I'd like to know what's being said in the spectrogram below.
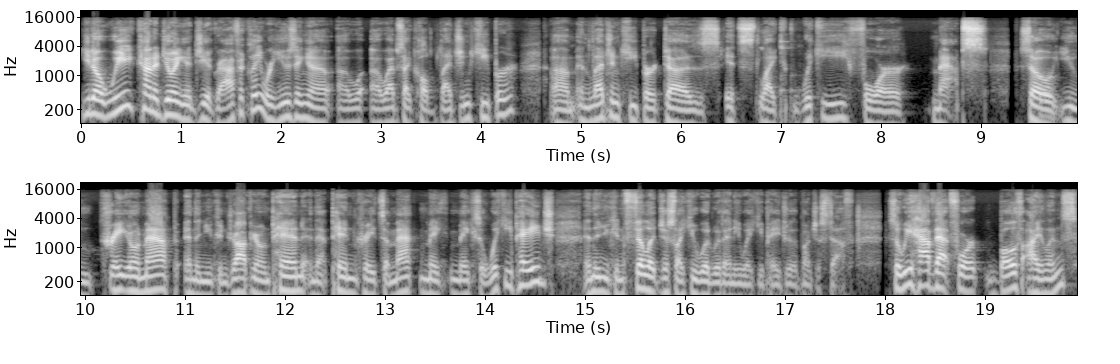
you know, we kind of doing it geographically. We're using a, a, a website called Legend Keeper, um, and Legend Keeper does it's like wiki for maps. So you create your own map, and then you can drop your own pin, and that pin creates a map, make, makes a wiki page, and then you can fill it just like you would with any wiki page with a bunch of stuff. So we have that for both islands,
